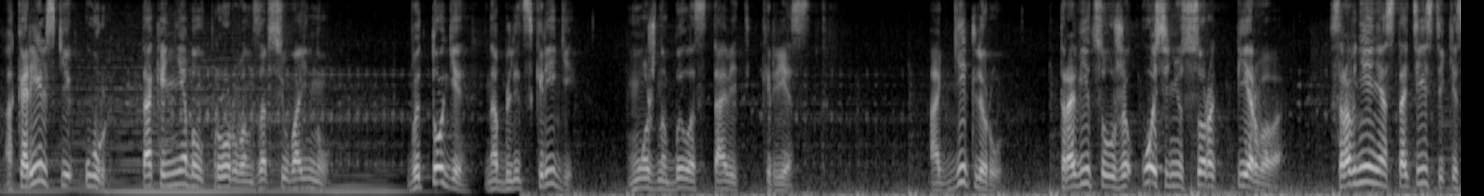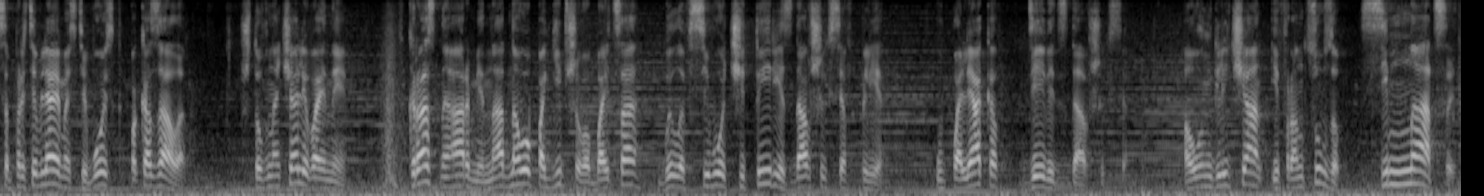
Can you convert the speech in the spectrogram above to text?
а Карельский УР так и не был прорван за всю войну. В итоге на Блицкриге можно было ставить крест. А Гитлеру травиться уже осенью 41-го. Сравнение статистики сопротивляемости войск показало, что в начале войны в Красной армии на одного погибшего бойца было всего 4 сдавшихся в плен. У поляков 9 сдавшихся, а у англичан и французов 17.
